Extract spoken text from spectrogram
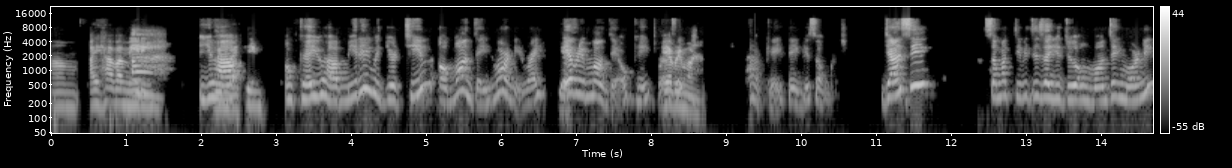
Um, I have a meeting you with my have, team. okay, you have meeting with your team on Monday morning, right? Yes. Every Monday, okay. Every month. Okay, thank you so much. Jancy, some activities that you do on Monday morning?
